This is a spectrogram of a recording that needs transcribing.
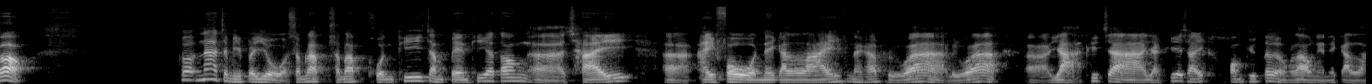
ก็ ก็น่าจะมีประโยชน์สำหรับสำหรับคนที่จำเป็นที่จะต้องอใช้ไอโฟนในการไลฟ์นะครับ หรือว่าหรือว่าอยากที่จะอยากที่จะใช้คอมพิวเตอร์ของเราเนี่ยในการไล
